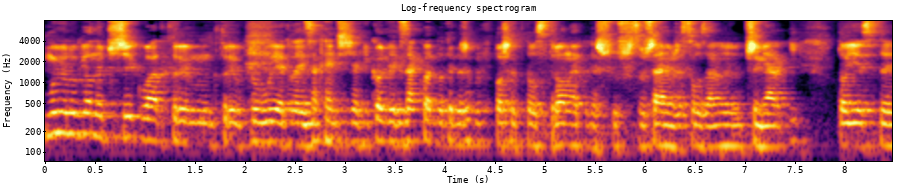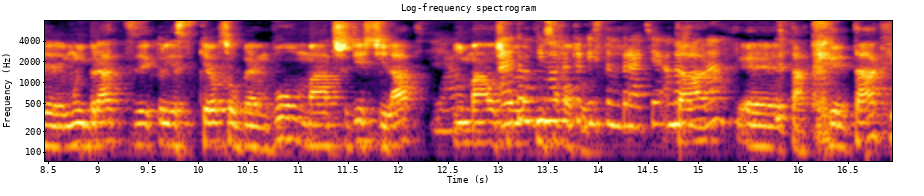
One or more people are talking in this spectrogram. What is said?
mój ulubiony przykład, którym, który próbuje tutaj zachęcić jakikolwiek zakład do tego, żeby poszedł w tą stronę, chociaż już słyszałem, że są za, przymiarki, to jest y, mój brat, y, który jest kierowcą BMW, ma 30 lat Wow. i ma Ale to 8-letni mówimy o samochód. rzeczywistym bracie, a ma żonę? Tak, e, tak, tak.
